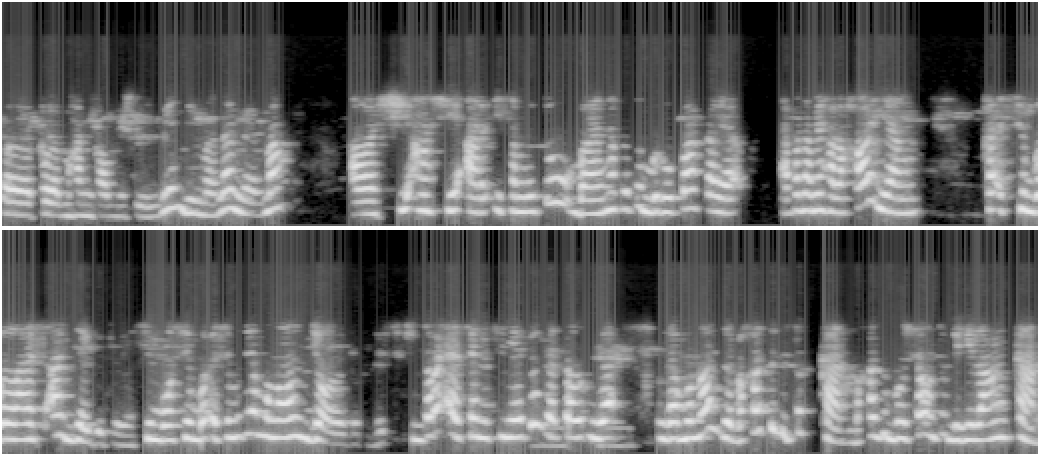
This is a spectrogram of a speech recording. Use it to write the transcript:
kelemahan kaum muslimin di mana memang uh, syiar-syiar Islam itu banyak itu berupa kayak apa namanya hal-hal yang kayak simbolize aja gitu ya simbol-simbol Islam itu yang menonjol gitu. Sementara esensinya itu nggak tahu nggak nggak menonjol bahkan itu ditekan bahkan itu berusaha untuk dihilangkan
